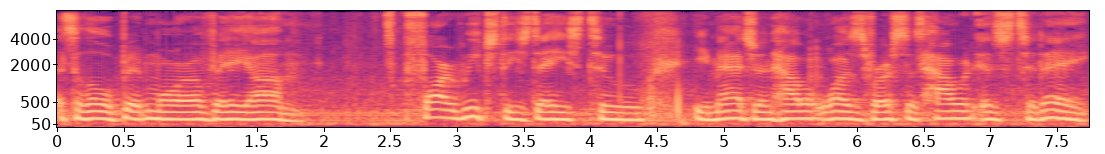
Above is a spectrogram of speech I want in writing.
it's a little bit more of a um, far reach these days to imagine how it was versus how it is today.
